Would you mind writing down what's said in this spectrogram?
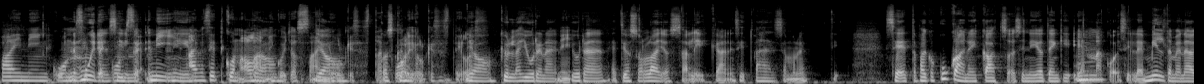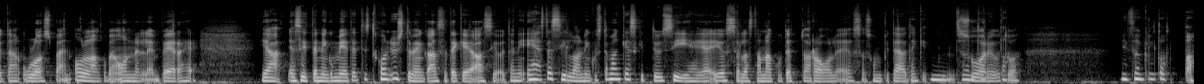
vai niin kuin no, muiden kun silmi, se, niin, niin, aivan sitten kun ollaan joo, niin kuin jossain joo, julkisessa tai koska, puolijulkisessa tilassa. Joo, kyllä juuri näin, niin. juuri näin. Että jos ollaan jossain liikkeellä, niin sitten vähän semmoinen, se, että vaikka kukaan ei katsoisi, niin jotenkin mm. ennakoi silleen, miltä me näytään ulospäin, ollaanko me onnelleen perhe. Ja, ja sitten niin kuin mietit, että kun ystävien kanssa tekee asioita, niin eihän sitä silloin, niin kuin sitä vaan keskittyy siihen ja ei ole sellaista nakutettua roolia, jossa sun pitää jotenkin mm, suoriutua. Totta. Niin se on kyllä totta,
